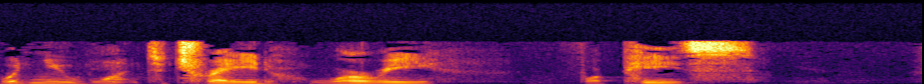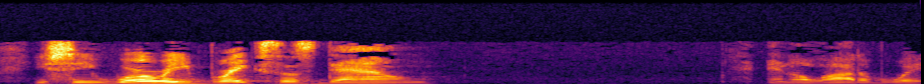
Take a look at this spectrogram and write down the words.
Wouldn't you want to trade worry for peace. You see, worry breaks us down in a lot of ways.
